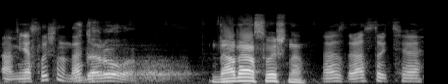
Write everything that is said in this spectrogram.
А, меня слышно, да? Здорово. Да-да, слышно. Да, здравствуйте.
